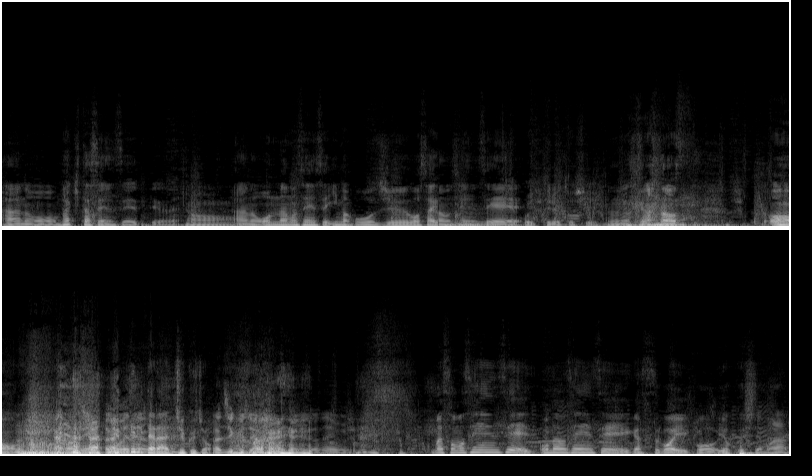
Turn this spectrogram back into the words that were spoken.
あの、牧田先生っていうね、あの、女の先生、今55歳の先結生構、言ってるよ、年。うん、あの、うん、あのね、言ってみたら熟女。あ、塾じゃん。塾女ねまあその先生、女の先生がすごいこう、良くしてもらっ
